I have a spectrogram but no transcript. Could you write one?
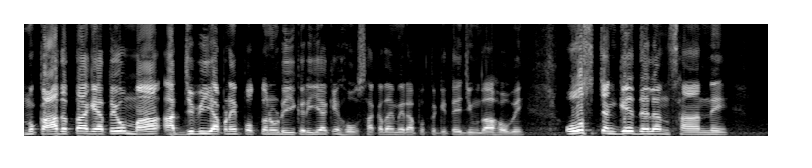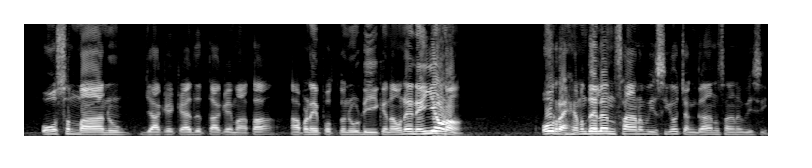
ਮੁਕਾ ਦਿੱਤਾ ਗਿਆ ਤੇ ਉਹ ਮਾਂ ਅੱਜ ਵੀ ਆਪਣੇ ਪੁੱਤ ਨੂੰ ਉਡੀਕ ਰਹੀ ਹੈ ਕਿ ਹੋ ਸਕਦਾ ਮੇਰਾ ਪੁੱਤ ਕਿਤੇ ਜਿਉਂਦਾ ਹੋਵੇ। ਉਸ ਚੰਗੇ ਦਿਲ ਇਨਸਾਨ ਨੇ ਉਸ ਮਾਂ ਨੂੰ ਜਾ ਕੇ ਕਹਿ ਦਿੱਤਾ ਕਿ ਮਾਤਾ, ਆਪਣੇ ਪੁੱਤ ਨੂੰ ਉਡੀਕਣਾ ਉਹਨੇ ਨਹੀਂ ਆਉਣਾ। ਉਹ ਰਹਿਮ ਦਿਲ ਇਨਸਾਨ ਵੀ ਸੀ, ਉਹ ਚੰਗਾ ਇਨਸਾਨ ਵੀ ਸੀ।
